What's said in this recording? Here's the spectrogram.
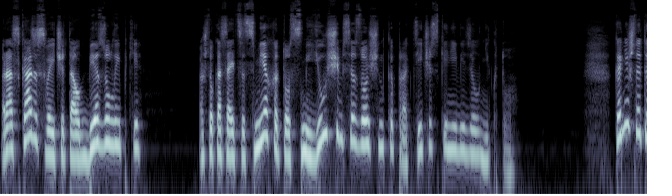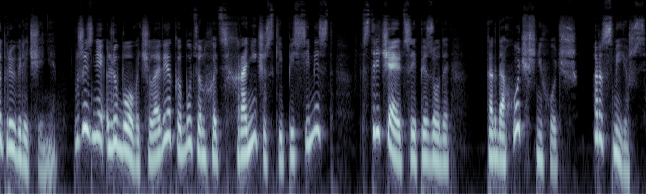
Рассказы свои читал без улыбки. А что касается смеха, то смеющимся Зощенко практически не видел никто. Конечно, это преувеличение. В жизни любого человека, будь он хоть хронический пессимист, встречаются эпизоды, когда хочешь, не хочешь, а рассмеешься.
